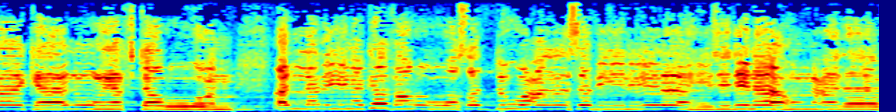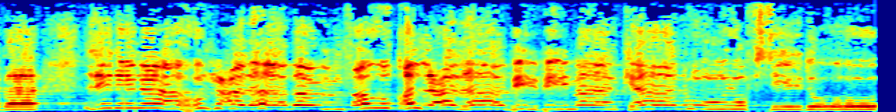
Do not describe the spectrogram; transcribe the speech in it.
ما كانوا يفترون الذين كفروا وصدوا عن سبيل الله زدناهم عذابا زدناهم عذابا فوق العذاب بما كانوا يفسدون.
